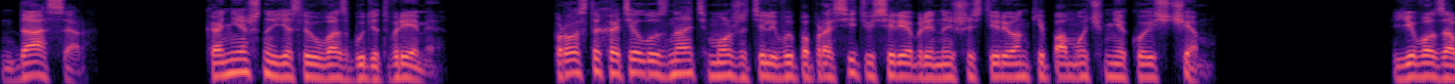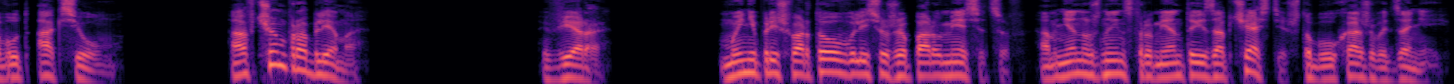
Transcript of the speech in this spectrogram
да, сэр. Конечно, если у вас будет время. Просто хотел узнать, можете ли вы попросить у серебряной шестеренки помочь мне кое с чем. Его зовут Аксиум. А в чем проблема? Вера. Мы не пришвартовывались уже пару месяцев, а мне нужны инструменты и запчасти, чтобы ухаживать за ней.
